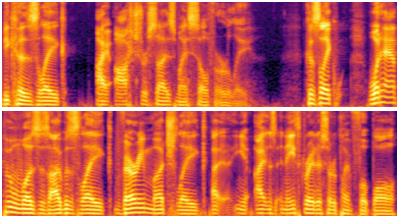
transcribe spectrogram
because like I ostracized myself early. Cuz like what happened was is I was like very much like I you know, I in 8th grade I started playing football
